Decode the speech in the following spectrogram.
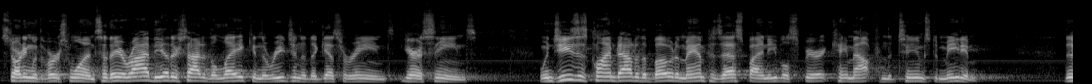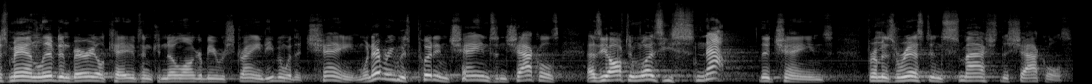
starting with verse 1. So they arrived the other side of the lake in the region of the Gerasenes. When Jesus climbed out of the boat, a man possessed by an evil spirit came out from the tombs to meet him. This man lived in burial caves and could no longer be restrained, even with a chain. Whenever he was put in chains and shackles, as he often was, he snapped the chains from his wrist and smashed the shackles.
